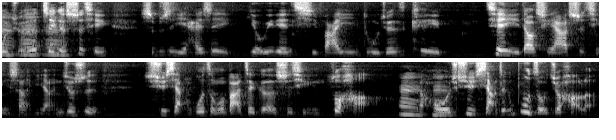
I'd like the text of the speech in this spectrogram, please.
我觉得这个事情是不是也还是有一点启发意义？我觉得可以迁移到其他事情上一样，你就是去想我怎么把这个事情做好，嗯，然后我去想这个步骤就好了。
